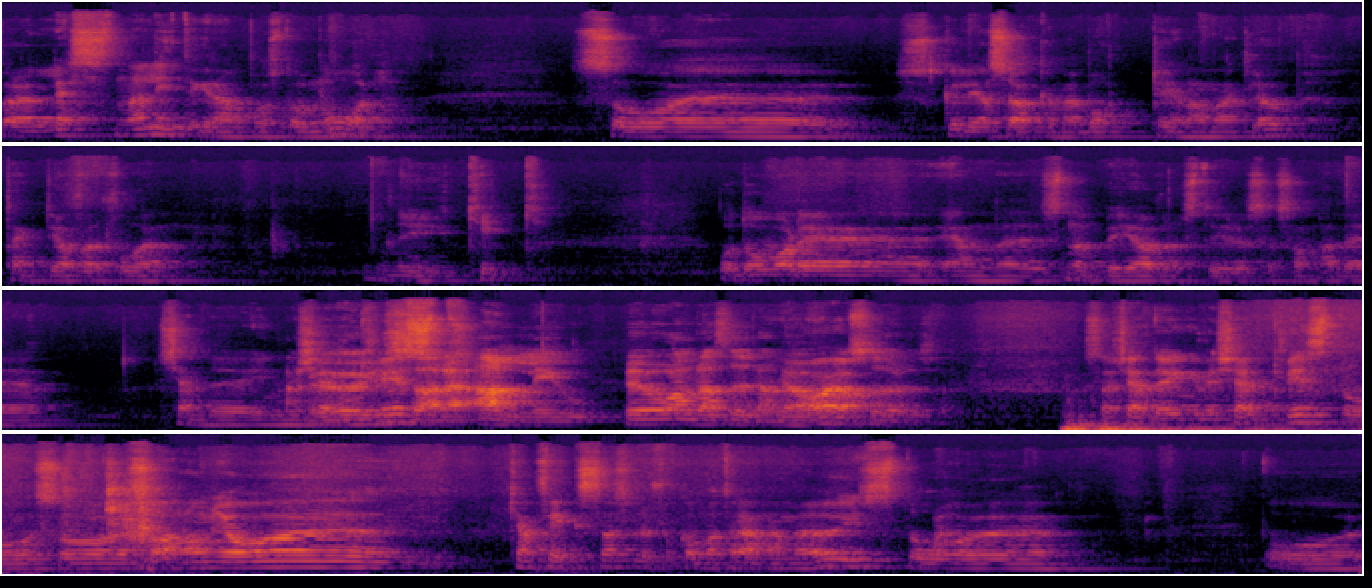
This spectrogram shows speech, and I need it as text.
började ledsna lite grann på att stå i mål. Så eh, skulle jag söka mig bort till en annan klubb, tänkte jag för att få en ny kick. Och då var det en snubbe i överstyrelsen som hade kände Yngve Alltså, Källqvist. ÖISare allihop å andra sidan. Ja, ja. Så kände Yngve Källqvist då och så sa han om jag eh, kan fixa så du får komma och träna med ÖIS då. Eh, och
